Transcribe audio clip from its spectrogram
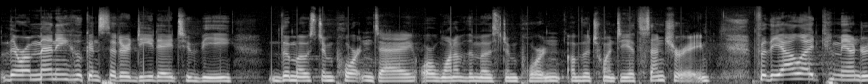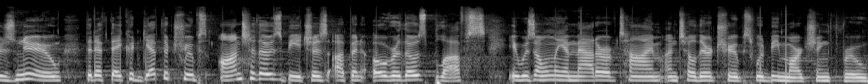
there are many who consider D-Day to be the most important day or one of the most important of the 20th century. For the Allied commanders knew that if they could get the troops onto those beaches up and over those bluffs, it was only a matter of time until their troops would be marching through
